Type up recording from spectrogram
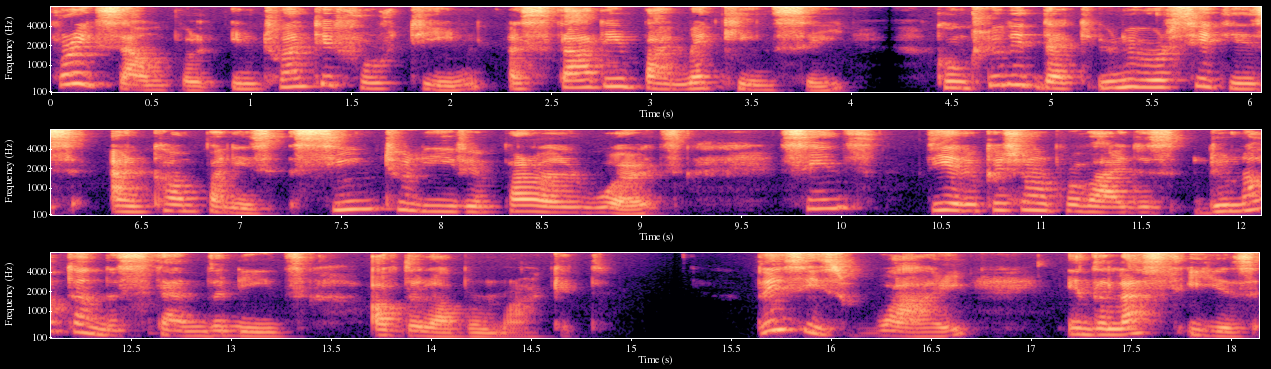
For example, in 2014, a study by McKinsey concluded that universities and companies seem to live in parallel worlds since the educational providers do not understand the needs of the labour market. This is why, in the last years,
